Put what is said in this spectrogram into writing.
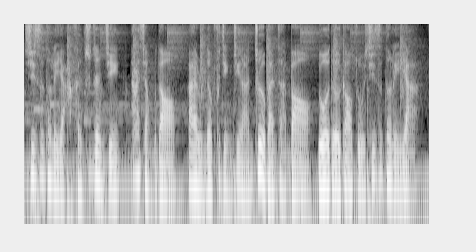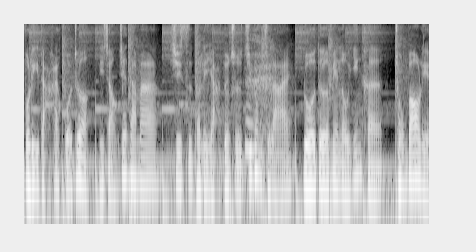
西斯特利亚很是震惊，他想不到艾伦的父亲竟然这般残暴。罗德告诉西斯特利亚，弗利达还活着，你想见他吗？西斯特利亚顿时激动起来。罗德面露阴狠，从包里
